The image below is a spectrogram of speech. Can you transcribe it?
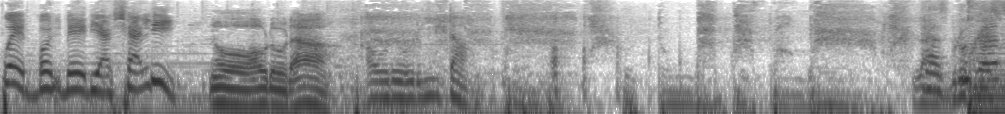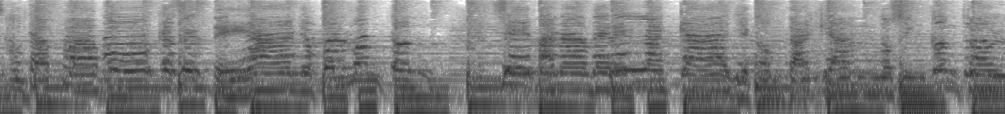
pues volveré a salir. No, Aurora. Aurorita. Las brujas con tapabocas este año por montón se van a ver en la calle contagiando sin control.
